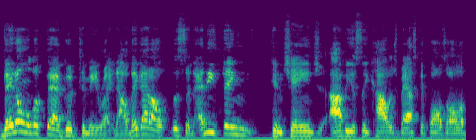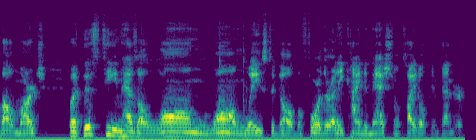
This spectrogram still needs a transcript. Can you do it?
they don't look that good to me right now. They got to listen, anything can change. Obviously, college basketball is all about March, but this team has a long, long ways to go before they're any kind of national title contender.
